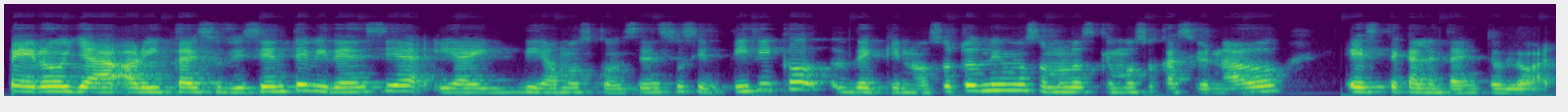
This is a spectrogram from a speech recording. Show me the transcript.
pero ya ahorita hay suficiente evidencia y hay, digamos, consenso científico de que nosotros mismos somos los que hemos ocasionado este calentamiento global.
